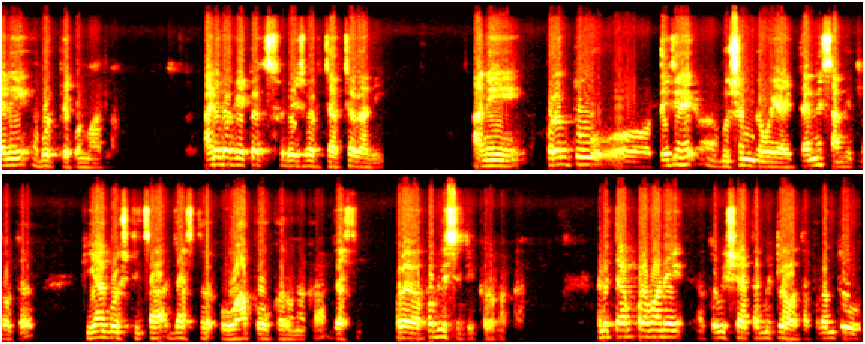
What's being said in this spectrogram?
त्यांनी बोट फेकून मारला. आणि मग एकच देशभर चर्चा झाली. आणि परंतु ते जे भूषण गवई आहेत त्यांनी सांगितलं होतं की या गोष्टीचा जास्त वापव करू नका जास्त पब्लिसिटी करू नका. आणि त्याप्रमाणे तो विषय आता मिटला होता. परंतु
